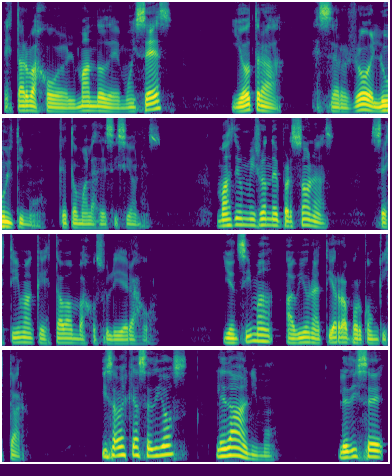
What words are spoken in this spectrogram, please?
estar bajo el mando de Moisés, y otra es ser yo el último que toma las decisiones. Más de un millón de personas se estima que estaban bajo su liderazgo. Y encima había una tierra por conquistar. ¿Y sabes qué hace Dios? Le da ánimo. Le dice,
